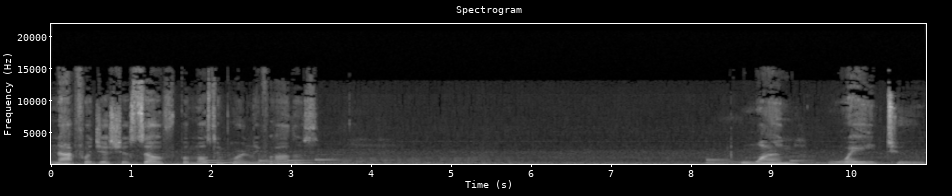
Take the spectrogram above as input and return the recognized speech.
not for just yourself, but most importantly for others. One way to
